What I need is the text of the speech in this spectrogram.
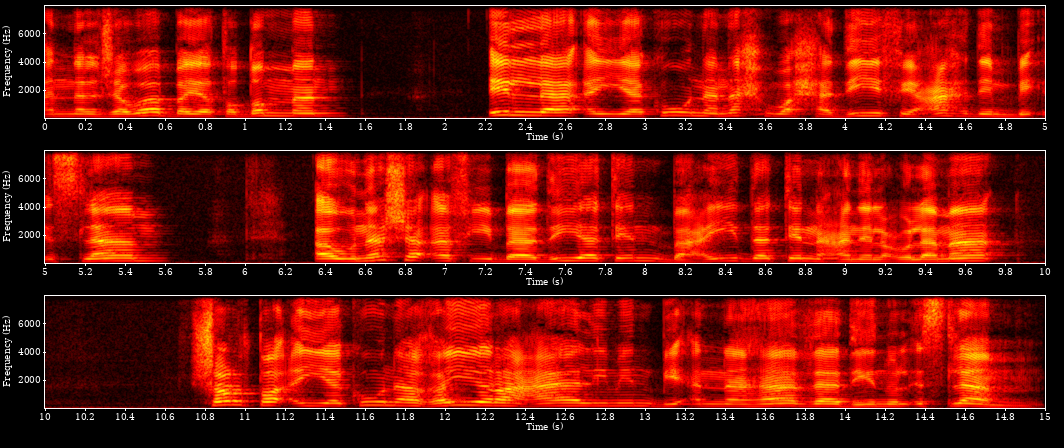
أن الجواب يتضمن إلا أن يكون نحو حديث عهد بإسلام أو نشأ في بادية بعيدة عن العلماء شرط أن يكون غير عالم بأن هذا دين الإسلام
